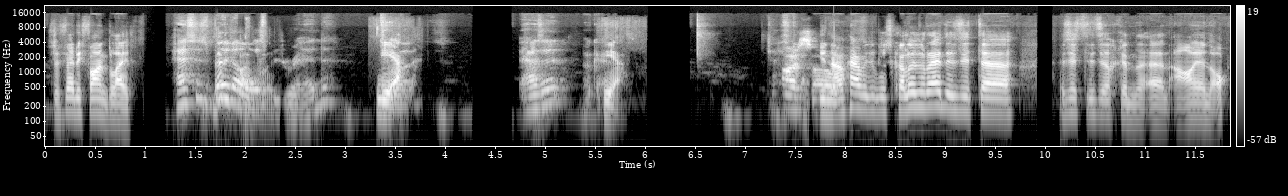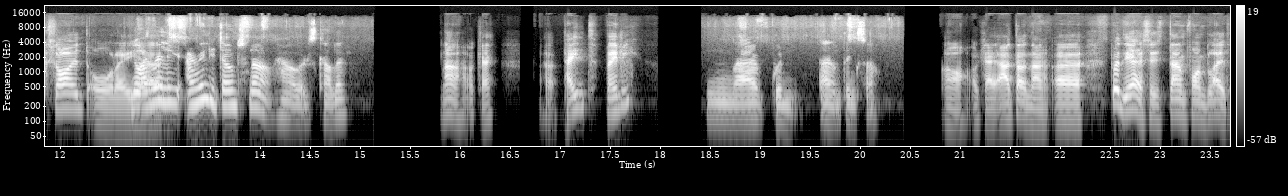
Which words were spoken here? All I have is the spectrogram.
It's a very fine blade. Has his blade fine always blade. been red? Yeah. Has it? Okay. Yeah. Just- Also, You know how it was colored red? Is it uh Is it, is it like an, an iron oxide or a? No, I uh, really, I really don't know how it's colored. Oh, okay. Uh, paint, maybe. Mm, I wouldn't. I don't think so. Oh, okay. I don't know. Uh, but yeah, it's, it's damn fine blade.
